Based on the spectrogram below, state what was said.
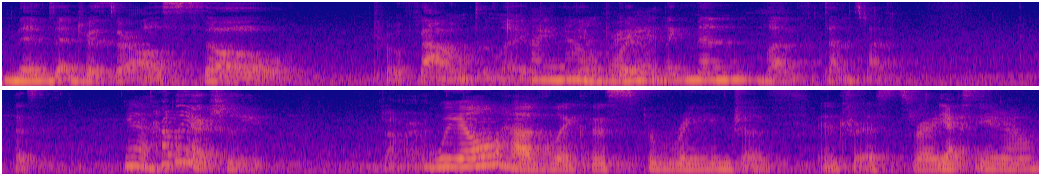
men's interests are all so profound and like I know, important. right? Like men love dumb stuff. That's Yeah. probably actually dumber. We all have like this range of interests, right? Yes. You know,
